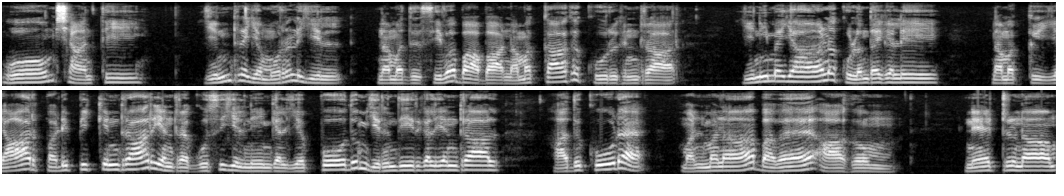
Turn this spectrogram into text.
ஓம் சாந்தி. இன்றைய முரளியில் நமது சிவபாபா நமக்காக கூறுகின்றார் இனிமையான குழந்தைகளே நமக்கு யார் படிப்பிக்கின்றார் என்ற குசியில் நீங்கள் எப்போதும் இருந்தீர்கள் என்றால் அது கூட மன்மனாபவ ஆகும். நேற்று நாம்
